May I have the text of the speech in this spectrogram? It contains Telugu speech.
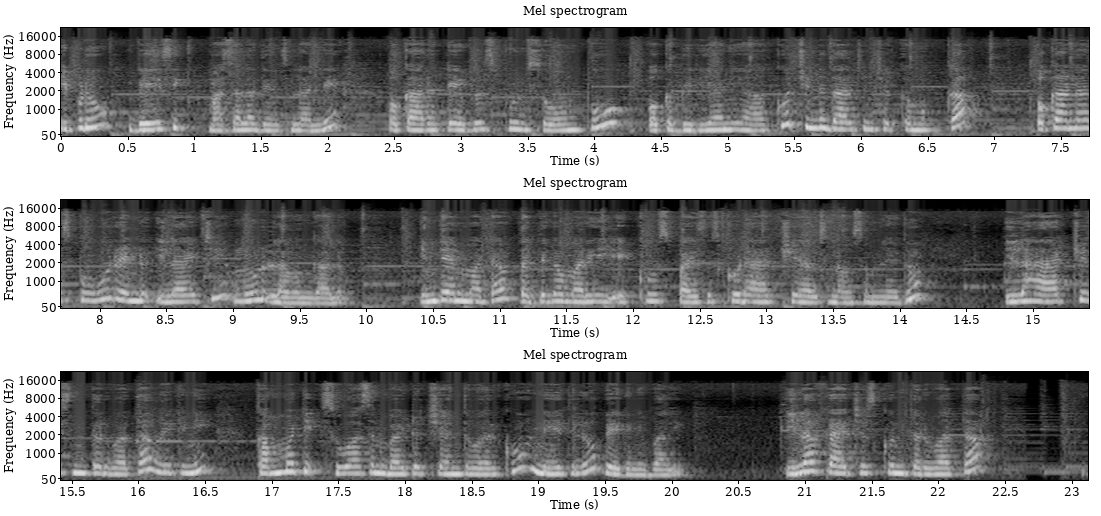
ఇప్పుడు బేసిక్ మసాలా దినుసులండి. ఒక అర టేబుల్ స్పూన్ సోంపు ఒక బిర్యానీ ఆకు చిన్న దాల్చిన చెక్క ముక్క ఒక అనాస్ పువ్వు రెండు ఇలాయచి మూడు లవంగాలు. ఇంతే అనమాట పెద్దగా మరి ఎక్కువ స్పైసెస్ కూడా యాడ్ చేయాల్సిన అవసరం లేదు. ఇలా యాడ్ చేసిన తర్వాత వీటిని కమ్మటి సువాసన బయట వచ్చేంత వరకు నేతిలో వేగనివ్వాలి. ఇలా ఫ్రై చేసుకున్న తర్వాత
